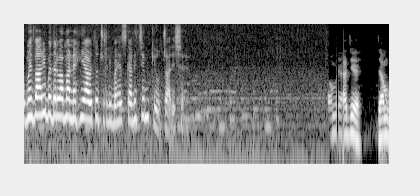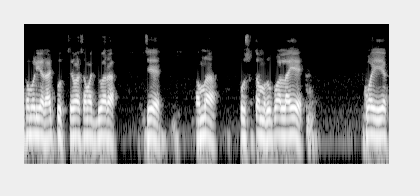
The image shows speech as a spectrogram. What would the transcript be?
ઉમેદવારી બદલવામાં નહીં આવે તો ચૂંટણી બહિષ્કારની ચીમકી ઉચ્ચારી છે. અમે આજે જામખંભાળિયા રાજપૂત સેવા સમાજ દ્વારા જે હમણાં પુરુષોત્તમ રૂપાલાએ કોઈ એક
